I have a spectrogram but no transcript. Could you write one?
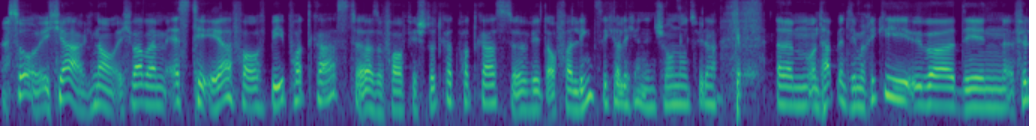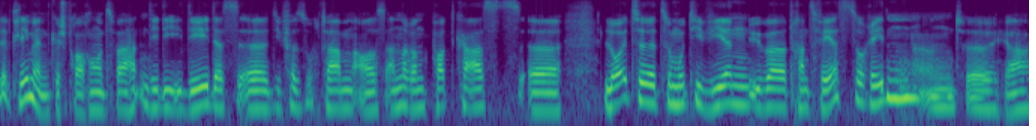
Ach so, ich ja, genau. Ich war beim STR VfB Podcast, also VfB Stuttgart Podcast, äh, wird auch verlinkt sicherlich in den Shownotes wieder. Ja. Ähm, und habe mit dem Ricky über den Philipp Clement gesprochen. Und zwar hatten die die Idee, dass äh, die versucht haben, aus anderen Podcasts äh, Leute zu motivieren, über Transfers zu reden. Und äh, ja,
